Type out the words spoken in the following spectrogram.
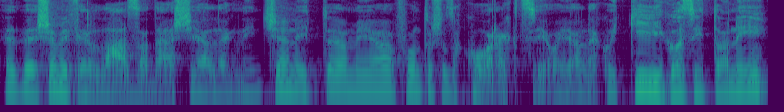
ebben semmiféle lázadás jelleg nincsen. Itt ami a fontos, az a korrekció jelleg, hogy kiigazítani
